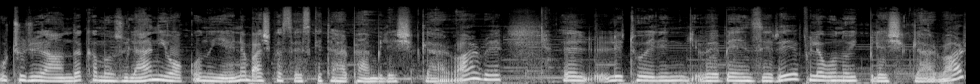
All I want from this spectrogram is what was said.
Uçucu yağında kamozülen yok. Onun yerine başka seskiterpen bileşikler var ve e, litoelin ve benzeri flavonoid bileşikler var.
